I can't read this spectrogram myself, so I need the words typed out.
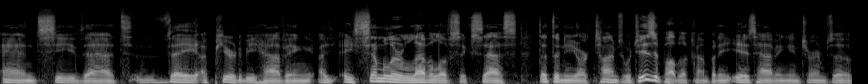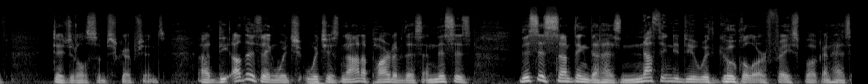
and see that they appear to be having a, a, similar level of success that the New York Times, which is a public company, is having in terms of digital subscriptions. Uh, the other thing, which which is not a part of this, and this is this is something that has nothing to do with Google or Facebook and has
